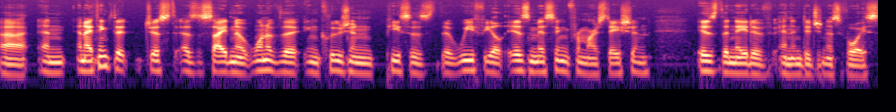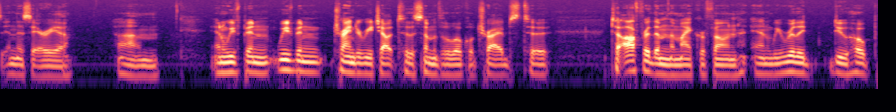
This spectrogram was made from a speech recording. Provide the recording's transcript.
Uh, and and I think that just as a side note, one of the inclusion pieces that we feel is missing from our station is the native and indigenous voice in this area. Um, and we've been we've been trying to reach out to some of the local tribes to to offer them the microphone, and we really do hope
